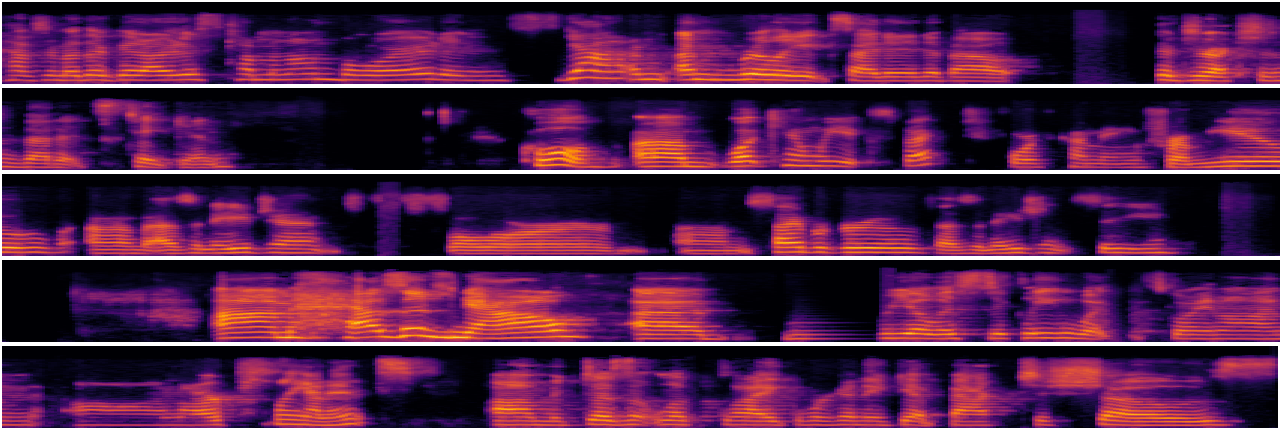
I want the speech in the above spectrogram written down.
have some other good artists coming on board and yeah I'm, I'm really excited about the direction that it's taken cool um, what can we expect forthcoming from you um, as an agent for um, cyber groove as an agency um, as of now uh, realistically what's going on on our planet. Um, it doesn't look like we're going to get back to shows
